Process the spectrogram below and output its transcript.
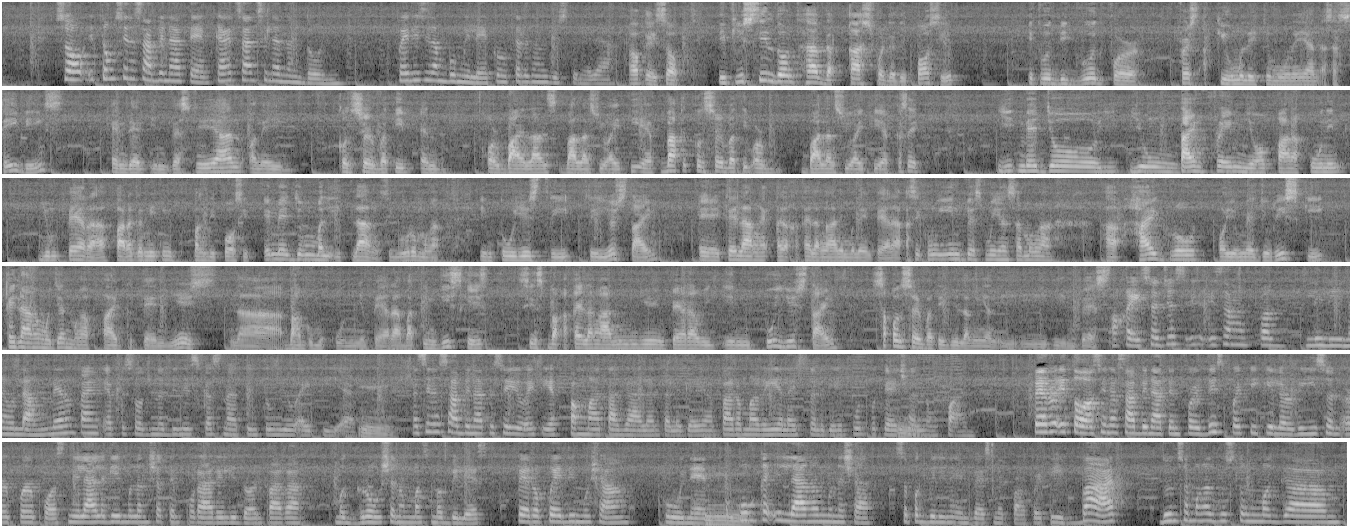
So, itong sinasabi natin, kahit saan sila nandun, pwede silang bumili kung talagang gusto nila. Okay, so if you still don't have the cash for the deposit, it would be good for first accumulate nyo muna yan as a savings and then invest nyo yan on a conservative and or balance balance UITF. Bakit conservative or balance UITF? Kasi y- medyo yung time frame nyo para kunin yung pera para gamitin pang deposit eh medyo maliit lang siguro mga in 2 years 3 3 years time eh kailangan ka- kailanganin mo na yung pera kasi kung i-invest mo yan sa mga ah, high growth o yung medyo risky kailangan mo dyan mga 5 to 10 years na bago mo kunin yung pera but in this case since baka kailanganin niyo yung pera within 2 years time sa conservative nyo lang yan i-invest Okay, so just is- isang paglilinaw lang. Meron tayong episode na diniscuss natin itong UITF. Mm. Ang sinasabi natin sa UITF, pang matagalan talaga yan para ma-realize talaga yung full potential ng fund. Pero ito, sinasabi natin, for this particular reason or purpose, nilalagay mo lang siya temporarily doon para mag-grow siya ng mas mabilis. Pero pwede mo siyang kunin kung kailangan mo na siya sa pagbili ng investment property. But, doon sa mga gustong mag um,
